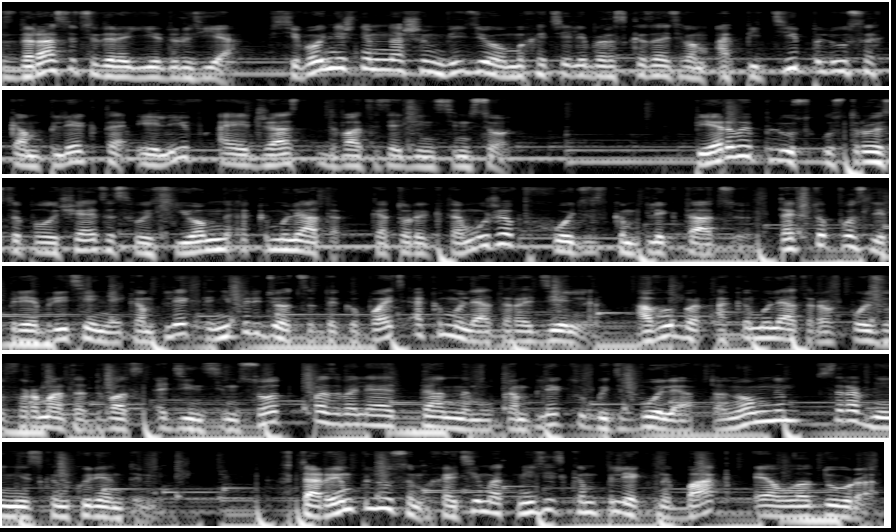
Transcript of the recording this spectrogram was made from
Здравствуйте, дорогие друзья! В сегодняшнем нашем видео мы хотели бы рассказать вам о пяти плюсах комплекта Elif iJust 21700. Первый плюс устройство получается свой съемный аккумулятор, который к тому же входит в комплектацию. Так что после приобретения комплекта не придется докупать аккумулятор отдельно. А выбор аккумулятора в пользу формата 21700 позволяет данному комплекту быть более автономным в сравнении с конкурентами. Вторым плюсом хотим отметить комплектный бак Ella Dura.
